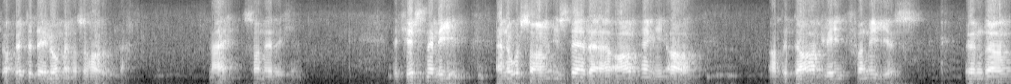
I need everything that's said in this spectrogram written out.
Du har puttet det i lommen, og så har du det der. Nei, sånn er det ikke. Det kristne liv er noe som i stedet er avhengig av at det daglig fornyes under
